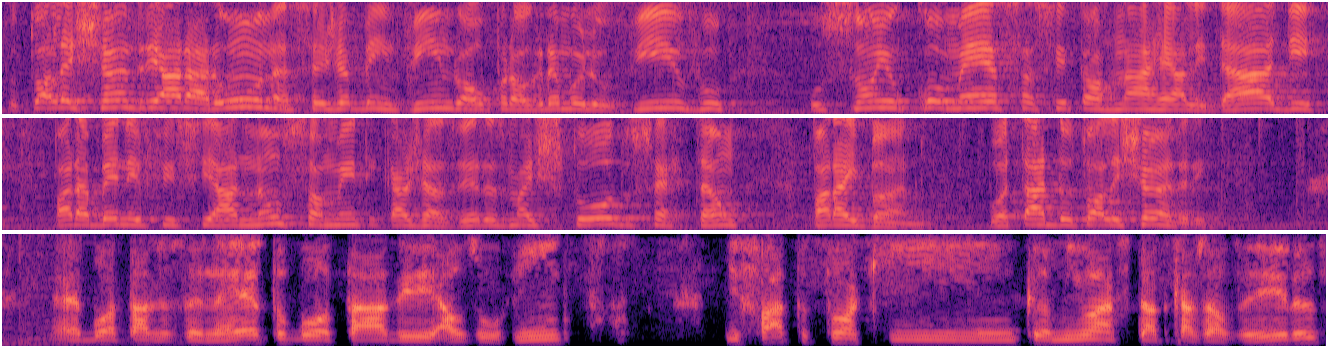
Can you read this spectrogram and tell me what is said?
Doutor Alexandre Araruna, seja bem-vindo ao programa Olho Vivo. O sonho começa a se tornar realidade para beneficiar não somente Cajazeiras, mas todo o sertão paraibano. Boa tarde, doutor Alexandre. É, boa tarde, José Neto. Boa tarde aos ouvintes. De fato, estou aqui em caminho à cidade de Cajazeiras,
